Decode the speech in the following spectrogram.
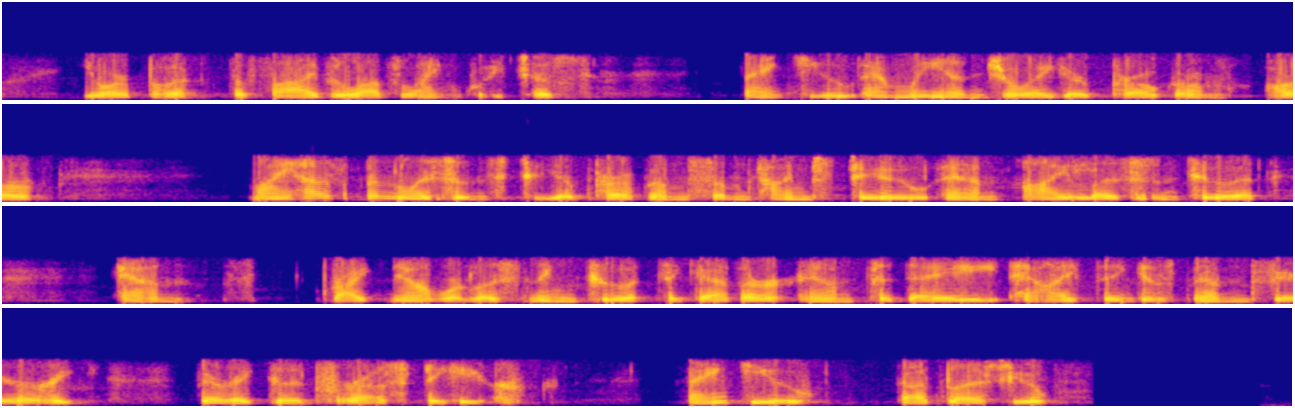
your book, The Five Love Languages. Thank you, and we enjoy your program. Or my husband listens to your program sometimes too, and I listen to it. And right now we're listening to it together, and today I think has been very, very good for us to hear. Thank you. God bless you.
